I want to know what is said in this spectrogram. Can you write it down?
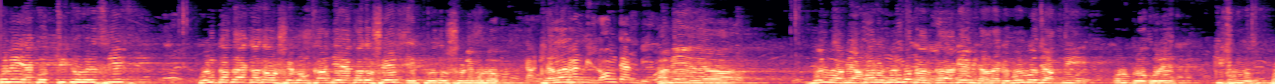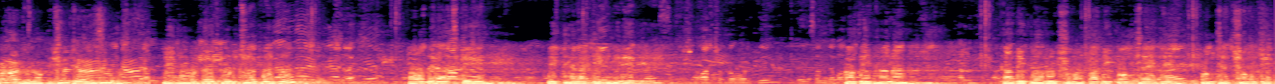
সকলেই একত্রিত হয়েছি। কলকাতা একাদশ এবং কাঁদি একাদশের এই প্রদর্শনীমূলক খেলার আমি বলব আমি আবারও বলব দরকার আগে আমি দাদাকে বলব যে আপনি অনুগ্রহ করে কিছু বলার জন্য আপনি সঞ্জয় বাবু শুরু করুন এই মুহূর্তে পরিচয় পর্ব আমাদের আজকে এই খেলাকে ঘিরে কাঁদি থানা কাঁদি পৌরসভা কাঁদি পঞ্চায়েতে পঞ্চায়েত সমিতির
